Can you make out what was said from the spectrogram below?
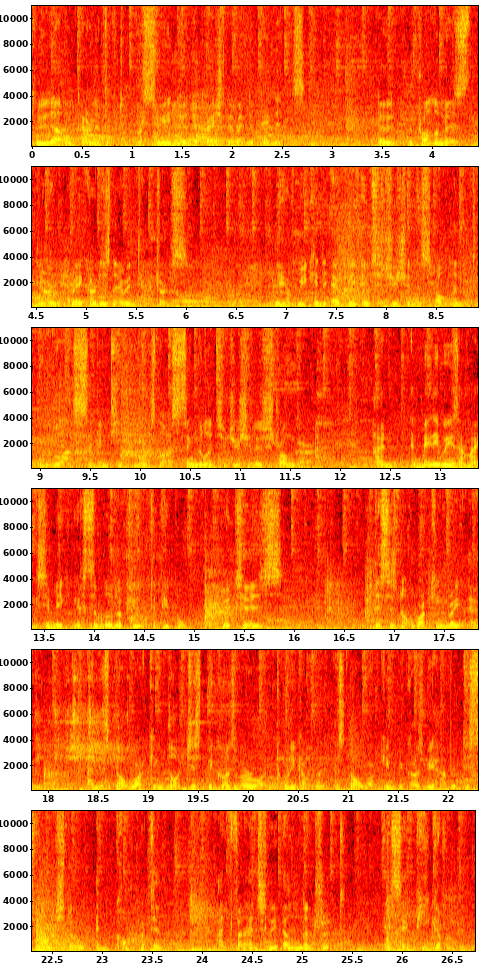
through that alternative to persuade you on the question of independence. Now, the problem is their record is now in tatters. They have weakened every institution in Scotland over the last 17 years. Not a single institution is stronger. And in many ways, I'm actually making a similar appeal to people, which is this is not working right now. And it's not working not just because of a rotten Tory government, it's not working because we have a dysfunctional, incompetent, and financially illiterate SNP government.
